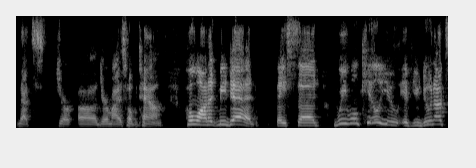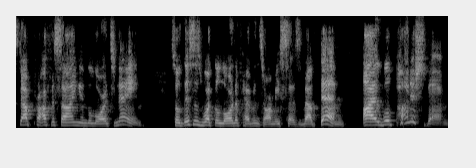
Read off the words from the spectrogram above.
that's Jer- uh, Jeremiah's hometown, who wanted me dead. They said, We will kill you if you do not stop prophesying in the Lord's name. So, this is what the Lord of heaven's army says about them I will punish them.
